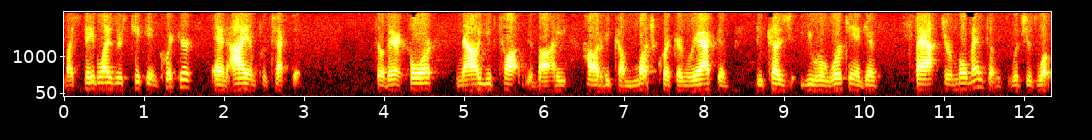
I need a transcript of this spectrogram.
My stabilizers kick in quicker, and I am protected. So therefore, now you've taught your body how to become much quicker and reactive because you were working against faster momentums, which is what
